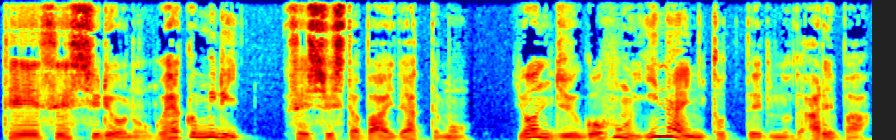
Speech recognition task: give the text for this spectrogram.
低摂取量の500ミリ摂取した場合であっても、45分以内にとっているのであれば、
